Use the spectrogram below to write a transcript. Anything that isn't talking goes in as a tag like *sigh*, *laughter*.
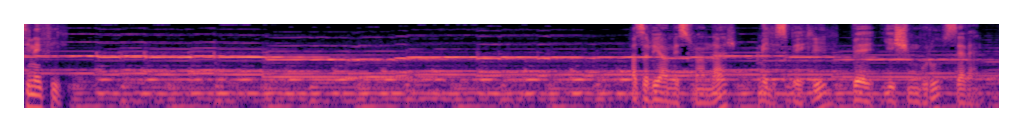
Sinefil. Hazırlayan ve sunanlar Melis Behlil ve Yeşim Burul Seven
